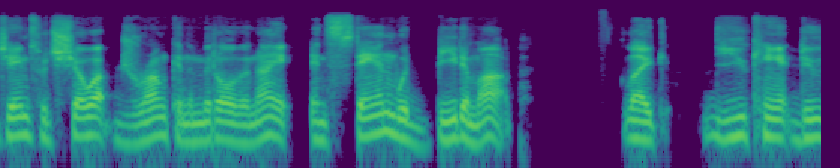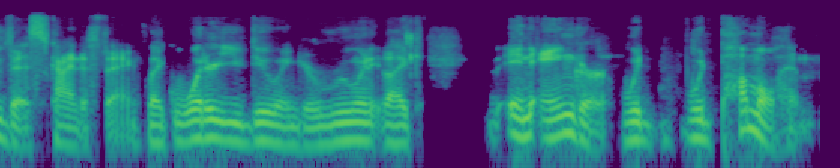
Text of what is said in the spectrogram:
James would show up drunk in the middle of the night, and Stan would beat him up. Like you can't do this kind of thing like what are you doing you're ruining like in anger would would pummel him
